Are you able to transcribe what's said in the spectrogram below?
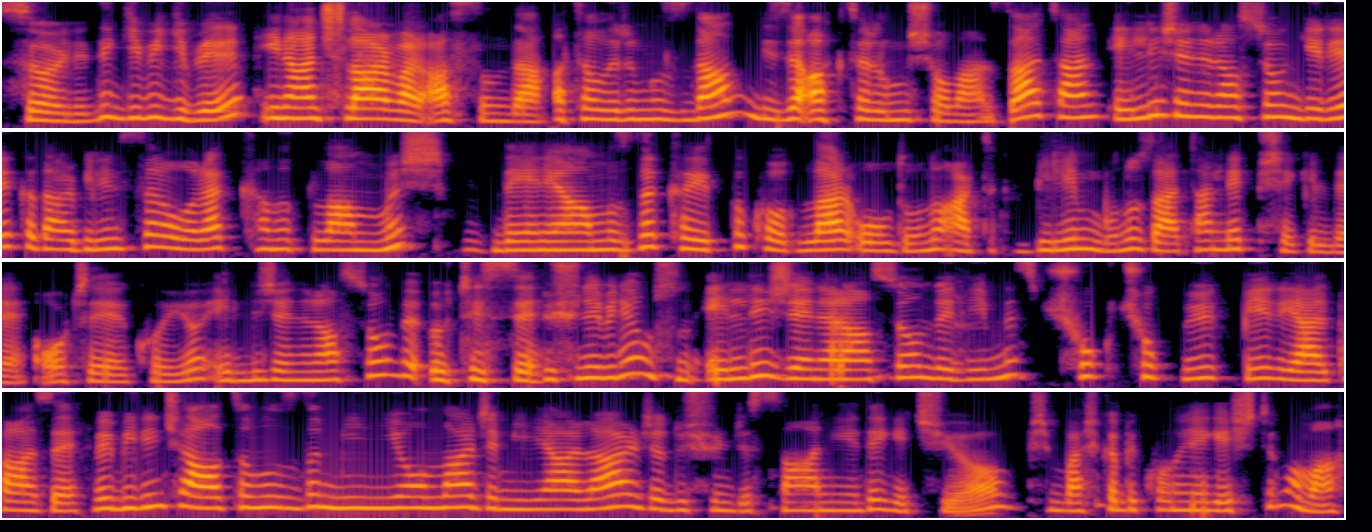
söyledi gibi gibi inançlar var aslında. Atalarımızdan bize aktarılmış olan zaten 50 jenerasyon geriye kadar bilimsel olarak kanıtlanmış DNA'mızda kayıtlı kodlar olduğunu artık bilim bunu zaten net bir şekilde ortaya koyuyor. 50 jenerasyon ve ötesi. Düşünebiliyor musun? 50 jenerasyon dediğimiz çok çok büyük bir yelpaze ve bilinçaltımızda milyonlarca milyarlarca düşünce saniyede geçiyor. Şimdi başka bir konuya geçtim ama.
